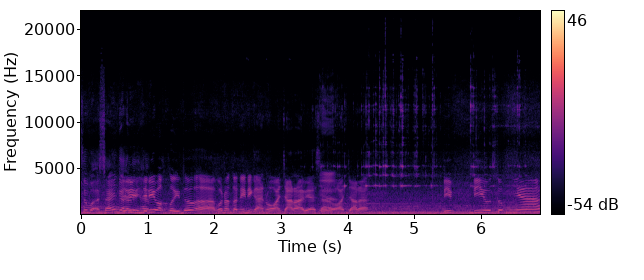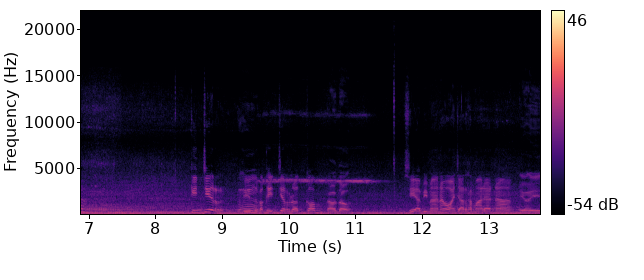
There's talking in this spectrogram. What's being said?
Coba saya nggak Jadi lihat. jadi waktu itu eh, aku nonton ini kan wawancara biasa, Iya. wawancara di di YouTube-nya Kincir, di Hmm. YouTube kincir.com tahu tahu. si Abimana wawancara sama Dana. Yoi.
